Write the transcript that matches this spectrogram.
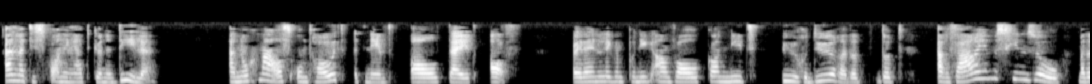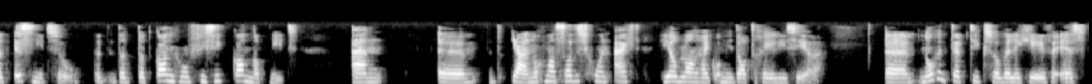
en met die spanning hebt kunnen dealen. En nogmaals, onthoud, het neemt altijd af. Uiteindelijk een paniekaanval kan niet uren duren. Dat, dat ervaar je misschien zo, maar dat is niet zo. Dat, dat, dat kan gewoon fysiek kan dat niet. En um, ja, nogmaals, dat is gewoon echt heel belangrijk om je dat te realiseren. Um, nog een tip die ik zou willen geven is:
